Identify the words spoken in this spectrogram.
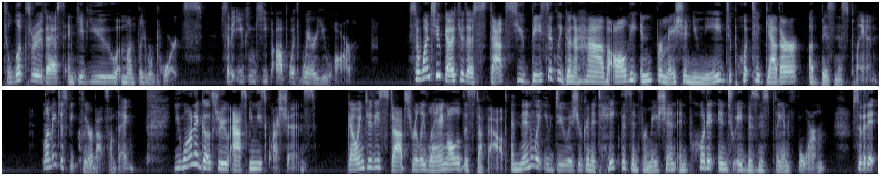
to look through this and give you monthly reports so that you can keep up with where you are. So once you go through those steps, you're basically going to have all the information you need to put together a business plan. Let me just be clear about something. You want to go through asking these questions going through these steps, really laying all of this stuff out. And then what you do is you're going to take this information and put it into a business plan form so that it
